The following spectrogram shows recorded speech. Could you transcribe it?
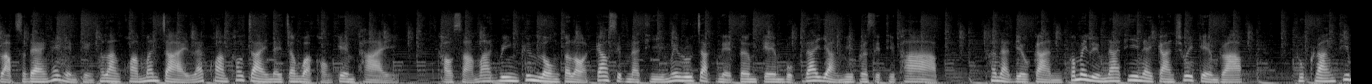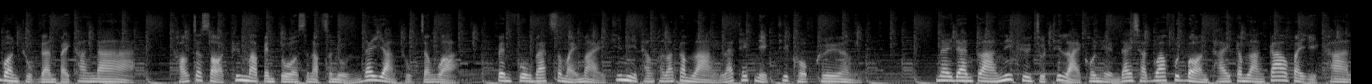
กลับแสดงให้เห็นถึงพลังความมั่นใจและความเข้าใจในจังหวะของเกมไทย เขาสามารถวิ่งขึ้นลงตลอด 90 นาทีไม่รู้จักเหน็ดเติมเกมบุกได้อย่างมีประสิทธิภาพ ขณะเดียวกันก็ไม่ลืมหน้าที่ในการช่วยเกมรับ ทุกครั้งที่บอลถูกดันไปข้างหน้า เขาจะสอดขึ้นมาเป็นตัวสนับสนุนได้อย่างถูกจังหวะ เป็นฟูลแบ็กสมัยใหม่ที่มีทั้งพละกำลังและเทคนิคที่ครบเครื่อง ในแดนกลางนี่คือจุดที่หลายคนเห็นได้ชัดว่าฟุตบอลไทยกำลังก้าวไปอีกขั้น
